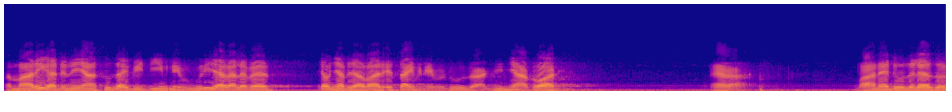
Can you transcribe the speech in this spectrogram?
သမာဓိကတဏှာစုစိုက်ပြီးတီးမနေဘူးဝိရိယကလည်းပဲကြောက်ညဗျာပါတွေစိုက်မနေဘူးသူကညီမျှသွားနေအဲဒါဘာနဲ့တူသလဲဆို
